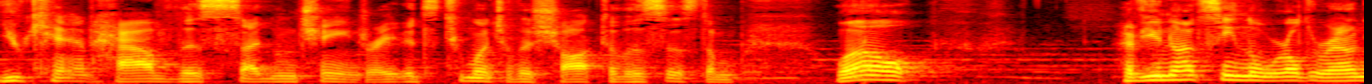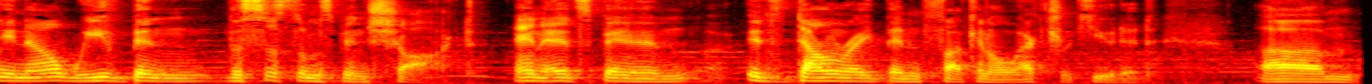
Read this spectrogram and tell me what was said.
you can't have this sudden change, right? It's too much of a shock to the system. Well, have you not seen the world around you now? We've been, the system's been shocked. And it's been, it's downright been fucking electrocuted. Um,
